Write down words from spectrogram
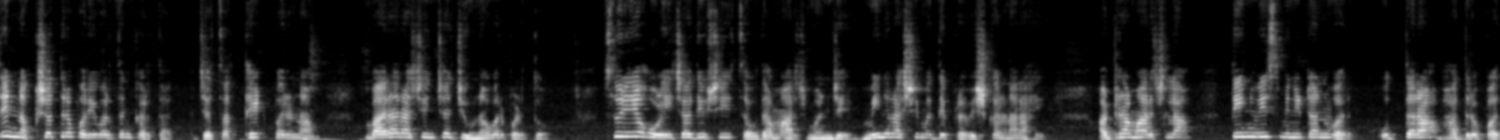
ते नक्षत्र परिवर्तन करतात ज्याचा थेट परिणाम बारा राशींच्या जीवनावर पडतो. सूर्य होळीच्या दिवशी चौदा मार्च म्हणजे मीन राशीमध्ये प्रवेश करणार आहे. अठरा मार्चला तीन वीस मिनिटांवर उत्तरा भाद्रपद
